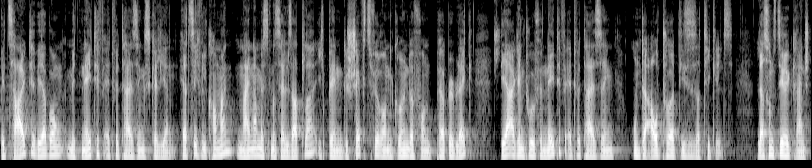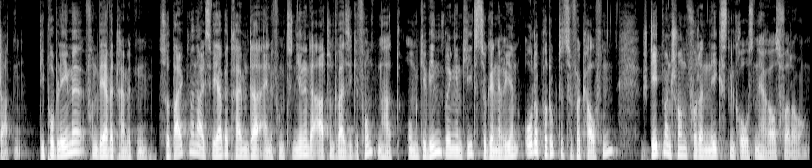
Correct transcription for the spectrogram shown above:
Bezahlte Werbung mit Native Advertising skalieren. Herzlich willkommen, mein Name ist Marcel Sattler, ich bin Geschäftsführer und Gründer von Purple Black, der Agentur für Native Advertising und der Autor dieses Artikels. Lass uns direkt reinstarten. Die Probleme von Werbetreibenden. Sobald man als Werbetreibender eine funktionierende Art und Weise gefunden hat, um gewinnbringend Leads zu generieren oder Produkte zu verkaufen, steht man schon vor der nächsten großen Herausforderung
